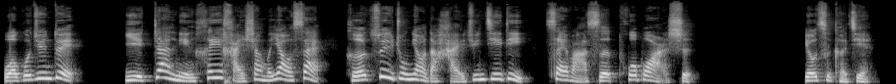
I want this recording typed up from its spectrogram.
我国军队已占领黑海上的要塞和最重要的海军基地塞瓦斯托波尔市。由此可见，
